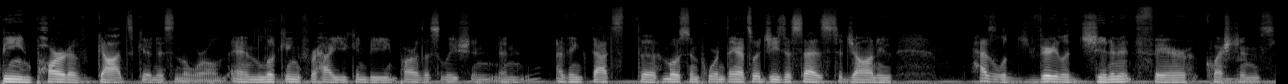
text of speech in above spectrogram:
being part of God's goodness in the world and looking for how you can be part of the solution. And I think that's the most important thing. That's what Jesus says to John, who has leg- very legitimate, fair questions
